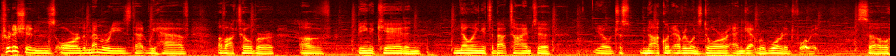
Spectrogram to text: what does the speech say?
traditions or the memories that we have of October, of being a kid and knowing it's about time to you know, just knock on everyone's door and get rewarded for it. So,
